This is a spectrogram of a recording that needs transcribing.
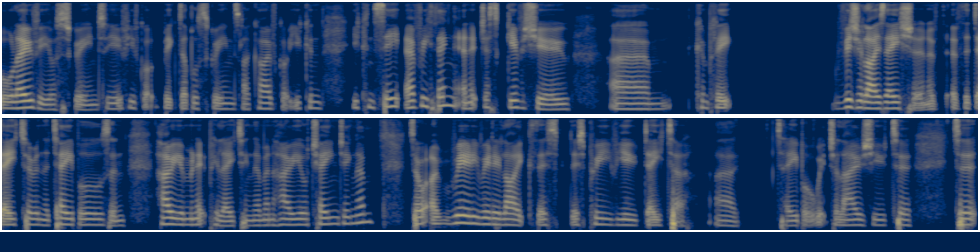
all over your screen. So if you've got big double screens like I've got, you can you can see everything, and it just gives you um, complete visualization of, of the data and the tables and how you're manipulating them and how you're changing them. So I really, really like this, this preview data uh, table, which allows you to, to,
